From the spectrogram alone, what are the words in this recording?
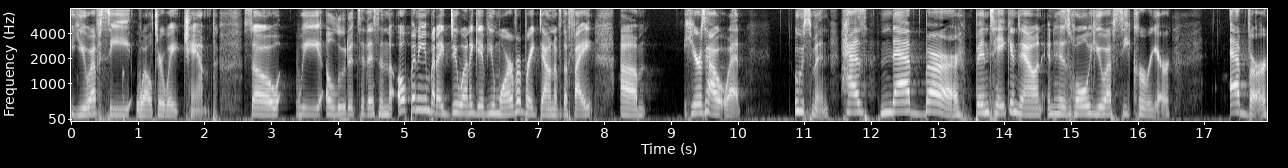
UFC welterweight champ. So we alluded to this in the opening, but I do want to give you more of a breakdown of the fight. Um, here's how it went. Usman has never been taken down in his whole UFC career. Ever.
